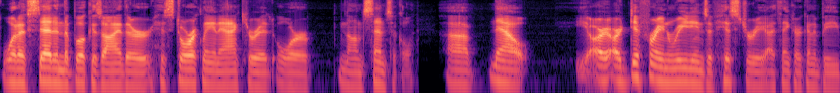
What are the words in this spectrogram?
what I've said in the book is either historically inaccurate or nonsensical. Uh, now, our, our, differing readings of history, I think, are going to be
